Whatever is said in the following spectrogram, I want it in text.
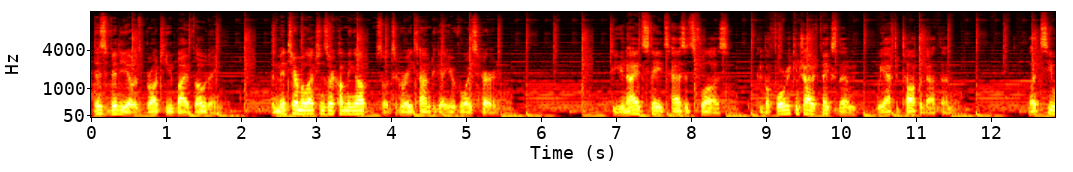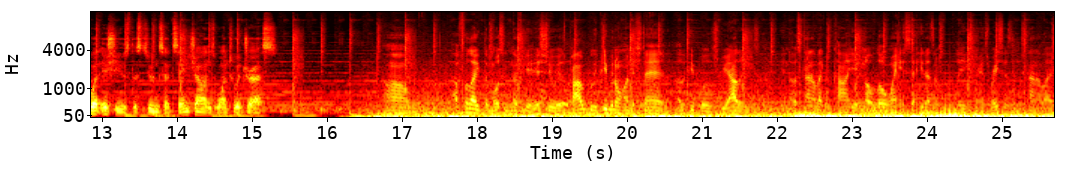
This video is brought to you by voting. The midterm elections are coming up, so it's a great time to get your voice heard. The United States has its flaws, and before we can try to fix them, we have to talk about them. Let's see what issues the students at St. John's want to address. Um, I feel like the most significant issue is probably people don't understand other people's realities. You know, it's kind of like Kanye, you know, Lil Wayne said he doesn't really experience racism. It's kind of like,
